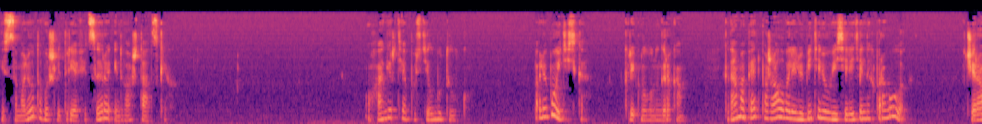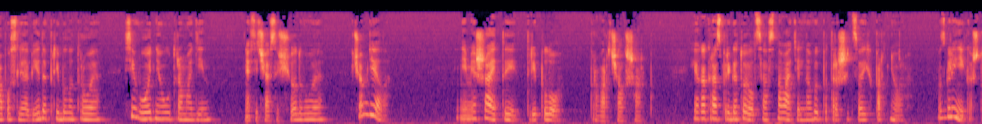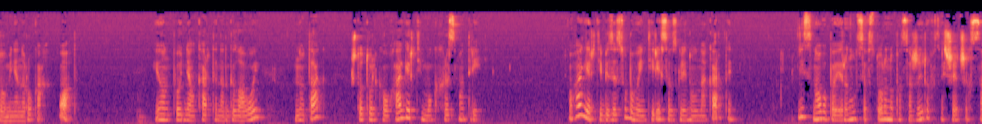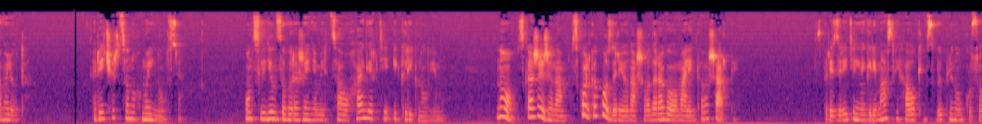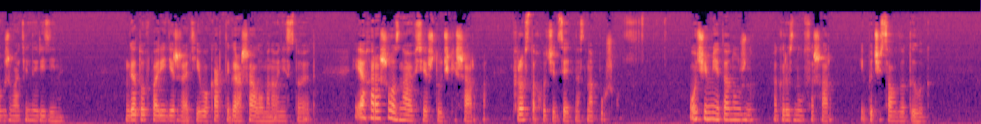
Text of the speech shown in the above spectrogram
Из самолета вышли три офицера и два штатских. О'Хагерти опустил бутылку. «Полюбуйтесь-ка!» — крикнул он игрокам. «К нам опять пожаловали любители увеселительных прогулок. Вчера после обеда прибыло трое, сегодня утром один, а сейчас еще двое. В чем дело?» «Не мешай ты, трепло!» — проворчал Шарп. «Я как раз приготовился основательно выпотрошить своих партнеров. Взгляни-ка, что у меня на руках. Вот!» И он поднял карты над головой, но так, что только у Хагерти мог их рассмотреть. У Хагерти без особого интереса взглянул на карты и снова повернулся в сторону пассажиров, сошедших с самолета. Ричардсон ухмыльнулся. Он следил за выражением лица у Хагерти и крикнул ему. «Ну, скажи же нам, сколько козырей у нашего дорогого маленького Шарпи?» С презрительной гримасой Хаукинс выплюнул кусок жевательной резины. «Готов пари держать, его карты гроша ломаного не стоят. Я хорошо знаю все штучки Шарпа. Просто хочет взять нас на пушку. «Очень мне это нужно», — огрызнулся Шарп и почесал затылок.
